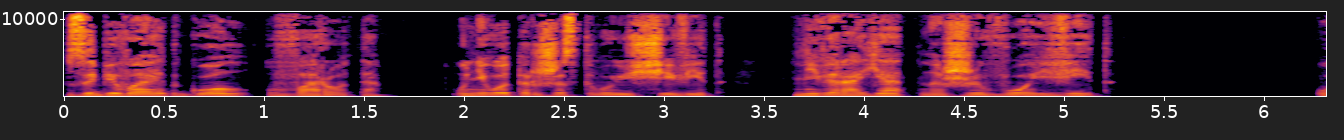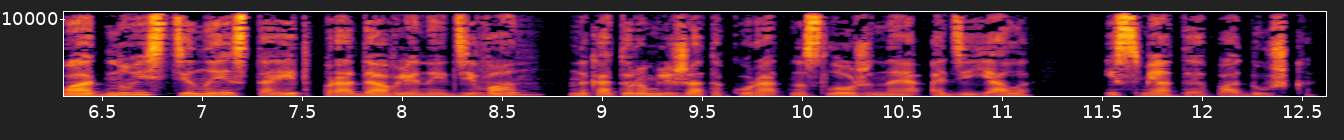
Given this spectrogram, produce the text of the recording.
забивает гол в ворота. У него торжествующий вид, невероятно живой вид. У одной стены стоит продавленный диван, на котором лежат аккуратно сложенное одеяло и смятая подушка.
